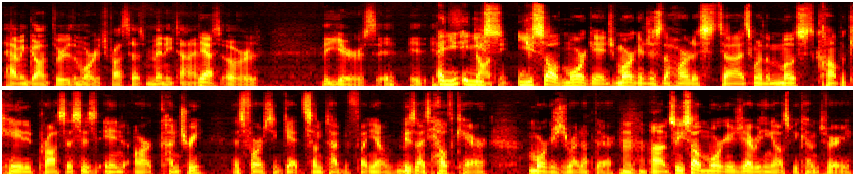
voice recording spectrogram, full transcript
having gone through the mortgage process many times yeah. over the years, it, it, and you and you, you solve mortgage. Mortgage is the hardest. Uh, it's one of the most complicated processes in our country as far as to get some type of you know besides healthcare mortgage is right up there mm-hmm. um, so you solve mortgage everything else becomes very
